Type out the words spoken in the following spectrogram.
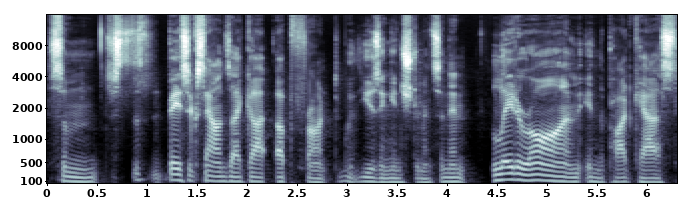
some just basic sounds I got up front with using instruments. And then later on in the podcast,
